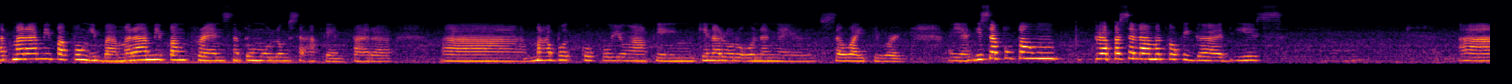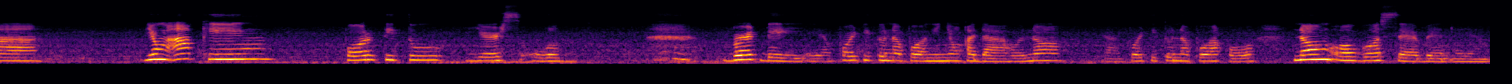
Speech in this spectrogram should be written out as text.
at marami pa pong iba, marami pang friends na tumulong sa akin para uh, maabot ko po yung aking kinaroroonan ngayon sa YT World. Ayan. Isa po pang papasalamat ko kay God is uh, yung aking 42 years old birthday. Ayan, 42 na po ang inyong kadahon, no? Ayan, 42 na po ako. Noong August 7, ayan,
